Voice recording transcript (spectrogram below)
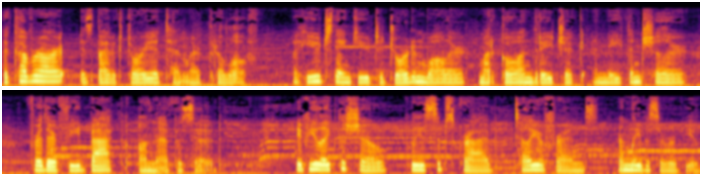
The cover art is by Victoria Tentler Krylov. A huge thank you to Jordan Waller, Marco Andrejczyk, and Nathan Schiller for their feedback on the episode. If you like the show, please subscribe, tell your friends, and leave us a review.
